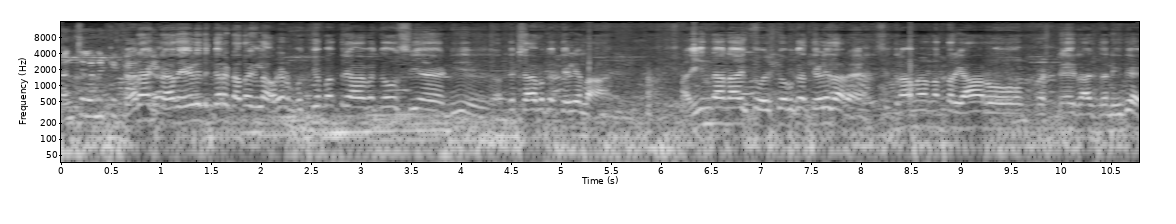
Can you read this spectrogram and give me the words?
ಸಂಚಲನಕ್ಕೆ ಕಾರಣ ಕರೆಕ್ಟ್ ಅದು ಹೇಳಿದ್ದು ಕರೆಕ್ಟ್ ಅದಾಗಿಲ್ಲ ಅವ್ರೇನು ಮುಖ್ಯಮಂತ್ರಿ ಆಗಬೇಕು ಸಿ ಡಿ ಅಧ್ಯಕ್ಷ ಆಗ್ಬೇಕಂತ ಹೇಳಿಲ್ಲ. ಐಂದ ನಾಯಕ ವಹಿಸ್ಕೋಬೇಕಂತ ಹೇಳಿದ್ದಾರೆ. ಸಿದ್ದರಾಮಯ್ಯ ನಂತರ ಯಾರು ಪ್ರಶ್ನೆ ಈ ರಾಜ್ಯದಲ್ಲಿ ಇದೆ?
